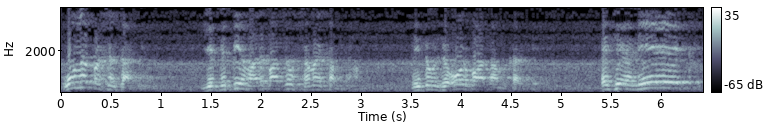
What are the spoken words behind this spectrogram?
वो मैं प्रशंसा की यद्यपि हमारे पास वो समय कम था, नहीं तो उनसे और बात हम करते। ऐसे अनेक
